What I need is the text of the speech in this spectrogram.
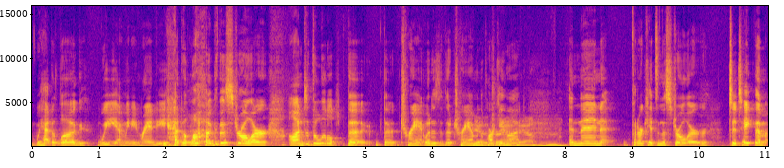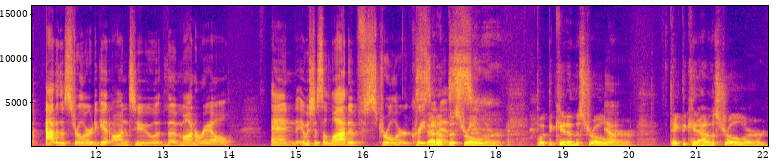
we had to lug we I mean Randy had to lug the stroller onto the little the the tram what is it the tram Yeah, in the the parking tram, lot yeah, mhm. and then put our kids in the stroller to take them out of the stroller to get onto the monorail and it was just a lot of stroller craziness Set up the stroller. Put the kid in the stroller. Take the kid out of the stroller.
